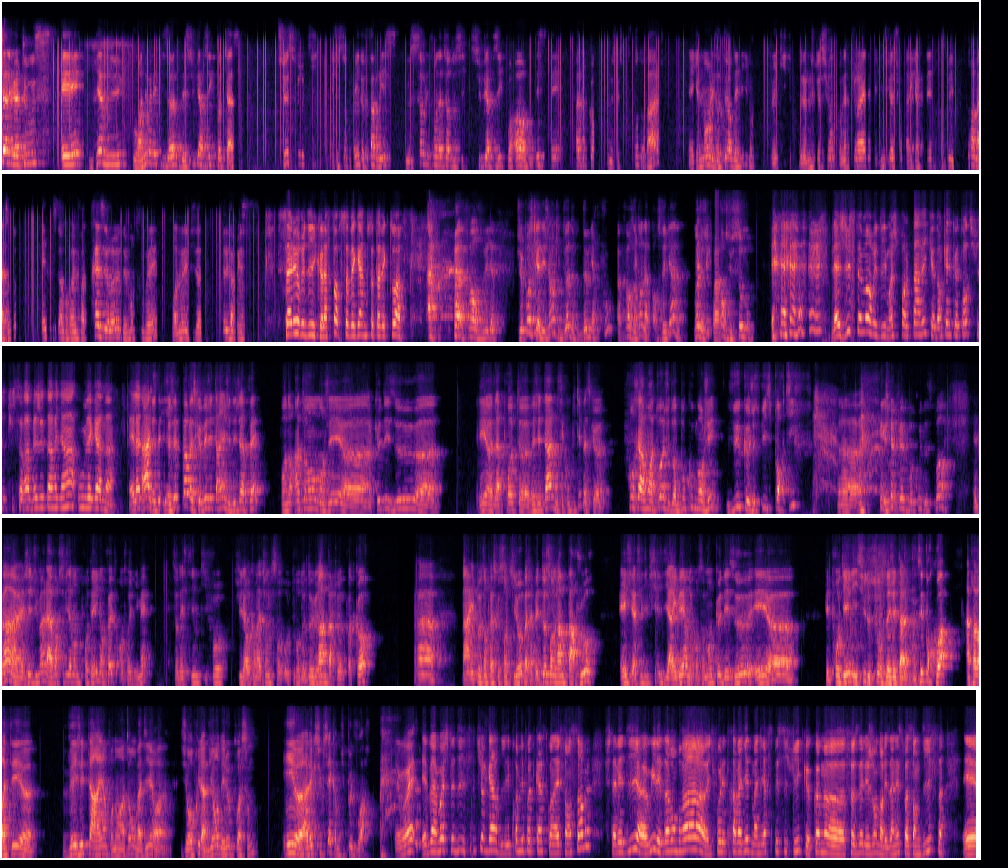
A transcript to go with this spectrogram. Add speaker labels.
Speaker 1: Salut à tous et bienvenue pour un nouvel épisode des Super Physique Podcast. Je suis Ruki et je suis en compagnie de Fabrice. Nous sommes les fondateurs du site superphysique.org destiné aux pratiquants de musculation chronophage et également les auteurs des livres Le guide de la musculation au naturel et musculation avec haltères disponible sur Amazon. Et nous sommes encore une fois très heureux de vous retrouver pour un nouvel épisode. Salut Fabrice.
Speaker 2: Salut Rudy, que la force vegan soit avec toi.
Speaker 1: la force vegan. Je pense qu'il y a des gens qui doivent devenir fous à force d'entendre la force vegan. Moi, je suis pour la force du saumon.
Speaker 2: Là, justement, Rudy, moi, je prends le pari que dans quelques temps, tu, seras végétarien ou vegan.
Speaker 1: Et là, ah, je, ne sais, pas parce que végétarien, j'ai déjà fait pendant un temps manger euh, que des œufs euh, et euh, de la prot végétale, mais c'est compliqué parce que contrairement à toi, je dois beaucoup manger vu que je suis sportif. je fais beaucoup de sport eh ben, euh, j'ai du mal à avoir suffisamment de protéines, en fait, entre guillemets. Si on estime qu'il faut suivre les recommandations qui sont autour de 2 grammes par kilo de poids de corps, euh, ben, et pesant presque 100 kg, ben, ça fait 200 grammes par jour. Et c'est assez difficile d'y arriver en ne consommant que des œufs et euh, des protéines issues de sources végétales. Donc c'est pourquoi, après avoir été euh, végétarien pendant un temps, on va dire, j'ai repris la viande et le poisson. Et avec succès, comme tu peux le voir
Speaker 2: ouais, et ben moi je te dis, si tu regardes les premiers podcasts qu'on avait fait ensemble, je t'avais dit, euh, oui, les avant-bras, euh, il faut les travailler de manière spécifique, comme euh, faisaient les gens dans les années 70, et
